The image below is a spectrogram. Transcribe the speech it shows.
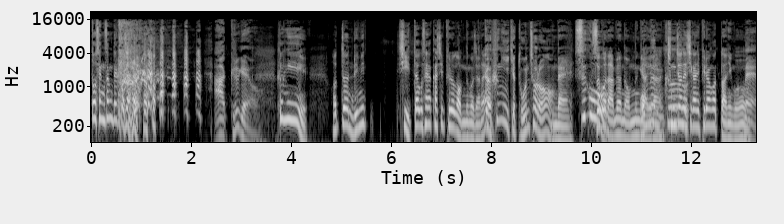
또 생성될 거잖아요. 아, 그러게요. 흥이 어떤 리밋 이 있다고 생각하실 필요가 없는 거잖아요. 그러니까 흥이 이렇게 돈처럼 네. 쓰고, 쓰고 나면 없는 게 없는 아니라 그- 충전의 시간이 필요한 것도 아니고 네.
